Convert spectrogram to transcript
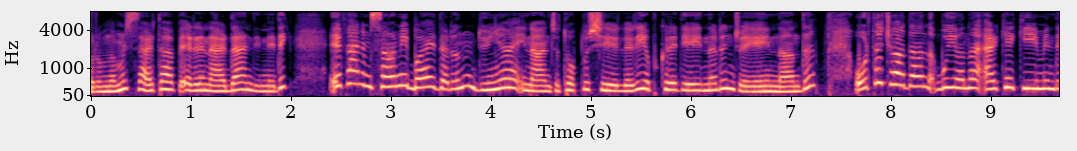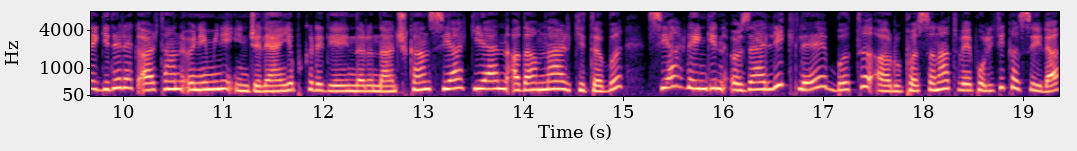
Böyle yorumlamış Sertap Erener'den dinledik. Efendim Sami Baydar'ın Dünya İnancı toplu şiirleri Yapı Kredi yayınlarınca yayınlandı. Orta çağdan bu yana erkek giyiminde giderek artan önemini inceleyen Yapı Kredi yayınlarından çıkan Siyah Giyen Adamlar kitabı siyah rengin özellikle Batı Avrupa sanat ve politikasıyla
